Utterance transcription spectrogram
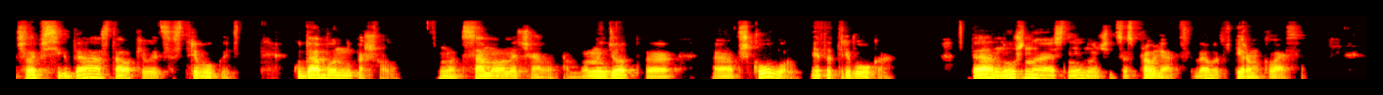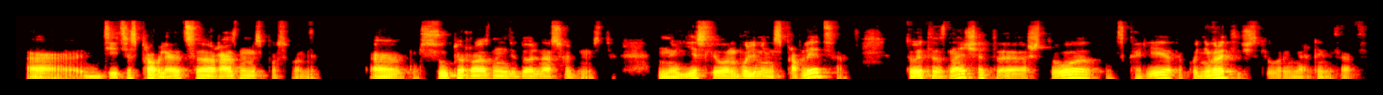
Человек всегда сталкивается с тревогой, куда бы он ни пошел. Вот, с самого начала. Там, он идет э, Э, в школу- это тревога. Да, нужно с ней научиться справляться, да, вот в первом классе. Э, дети справляются разными способами. Э, супер разные индивидуальные особенности. Но если он более-менее справляется, то это значит, э, что скорее такой невротический уровень организации.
